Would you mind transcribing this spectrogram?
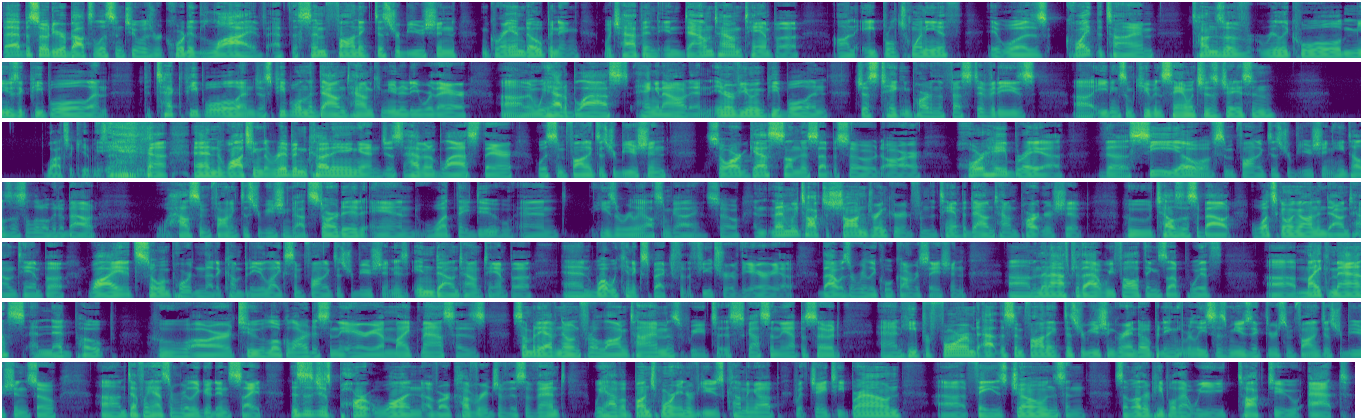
The episode you're about to listen to was recorded live at the Symphonic Distribution grand opening, which happened in downtown Tampa on April 20th. It was quite the time. Tons of really cool music people and tech people and just people in the downtown community were there. Um, and we had a blast hanging out and interviewing people and just taking part in the festivities, uh, eating some Cuban sandwiches, Jason. Lots of Cuban sandwiches. Yeah, and watching the ribbon cutting and just having a blast there with symphonic distribution. So our guests on this episode are Jorge Brea, the CEO of Symphonic Distribution. He tells us a little bit about how symphonic distribution got started and what they do. And he's a really awesome guy. So, and then we talked to Sean Drinkard from the Tampa Downtown Partnership, who tells us about what's going on in downtown Tampa, why it's so important that a company like Symphonic Distribution is in downtown Tampa, and what we can expect for the future of the area. That was a really cool conversation. Um, and then after that, we follow things up with uh, Mike Mass and Ned Pope, who are two local artists in the area. Mike Mass has somebody I've known for a long time, as we discuss in the episode. And he performed at the Symphonic Distribution grand opening. He releases music through Symphonic Distribution. So um, definitely has some really good insight. This is just part one of our coverage of this event. We have a bunch more interviews coming up with JT Brown, uh, FaZe Jones, and some other people that we talked to at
